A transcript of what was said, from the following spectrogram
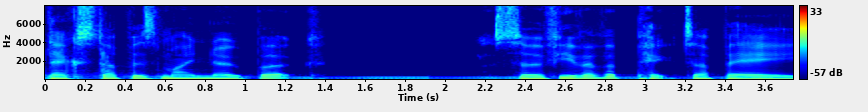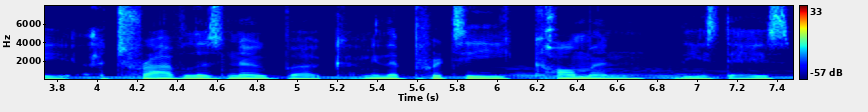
Next up is my notebook. So, if you've ever picked up a, a traveler's notebook, I mean, they're pretty common these days.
